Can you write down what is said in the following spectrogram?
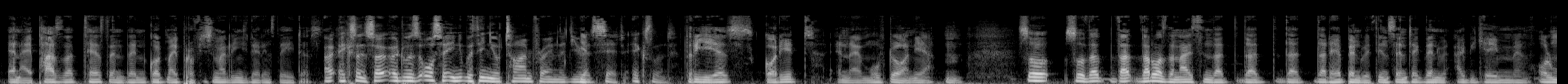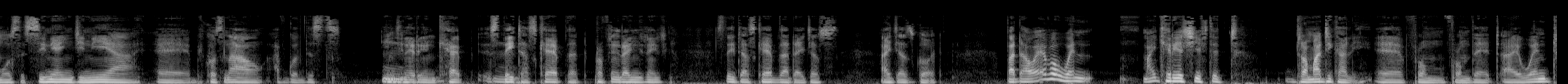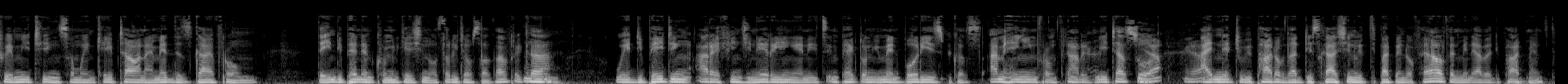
And I passed that test and then got my professional engineering status. Oh, excellent. So it was also in, within your time frame that you had set. Excellent. three years, got it, and I moved on. Yeah. Mm. So, so that, that, that was the nice thing that, that, that, that happened within Sentech. Then I became uh, almost a senior engineer, uh, because now I've got this engineering cap, status cap, that professional engineering status cap that I just, I just got. But however, when my career shifted dramatically, uh, from, from that, I went to a meeting somewhere in Cape Town. I met this guy from the Independent Communication Authority of South Africa. We're debating RF engineering and its impact on human bodies because I'm hanging from 300 meters. So Yeah, yeah. I need to be part of that discussion with Department of Health and many other departments.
